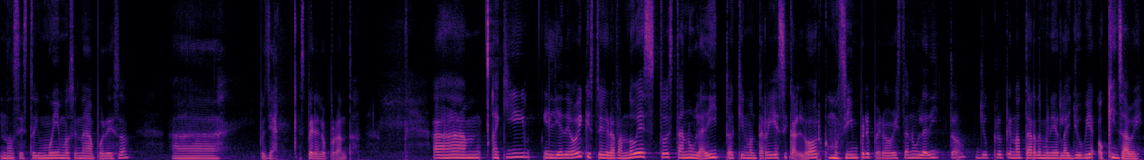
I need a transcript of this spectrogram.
no sé, estoy muy emocionada por eso. Ah, pues ya, espérenlo pronto aquí el día de hoy que estoy grabando esto está nubladito, aquí en Monterrey hace calor como siempre, pero está nubladito. Yo creo que no tarda en venir la lluvia, o quién sabe.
